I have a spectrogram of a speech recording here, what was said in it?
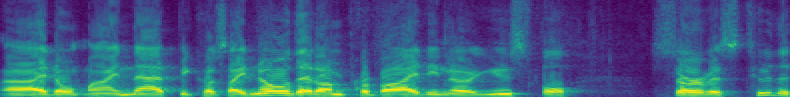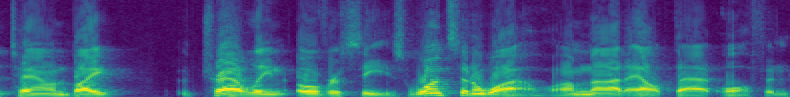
uh, I don't mind that because I know that I'm providing a useful service to the town by traveling overseas once in a while. I'm not out that often.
